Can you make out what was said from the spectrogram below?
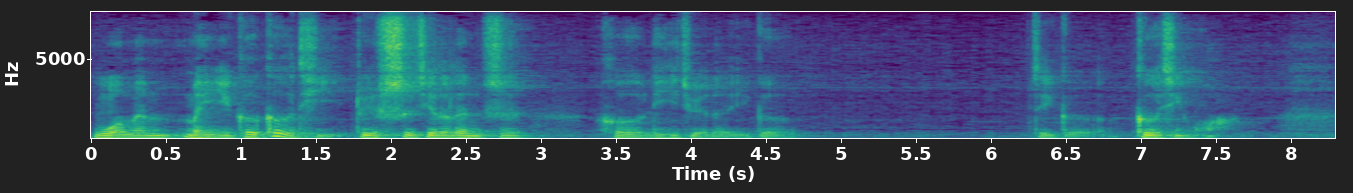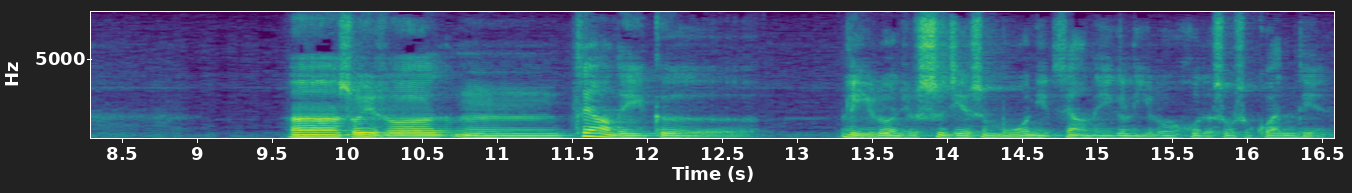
我们每一个个体对世界的认知和理解的一个这个个性化。嗯，所以说，嗯，这样的一个理论，就世界是模拟这样的一个理论或者说是观点，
